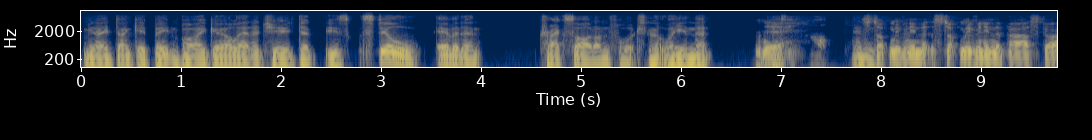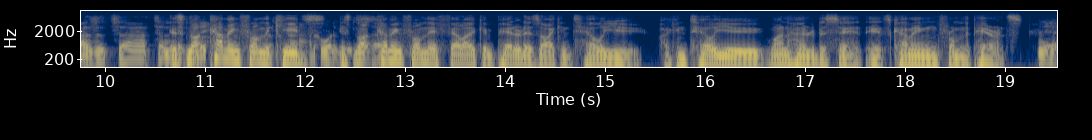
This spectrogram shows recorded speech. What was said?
you know, don't get beaten by a girl attitude that is still evident trackside, unfortunately, and that yeah. and Stop living in the stop living in the past, guys. It's uh, it's, an, it's it's not coming from the kids. it It's not so, coming from their fellow competitors. I can tell you. I can tell you 100%. It's coming from the parents. yeah,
